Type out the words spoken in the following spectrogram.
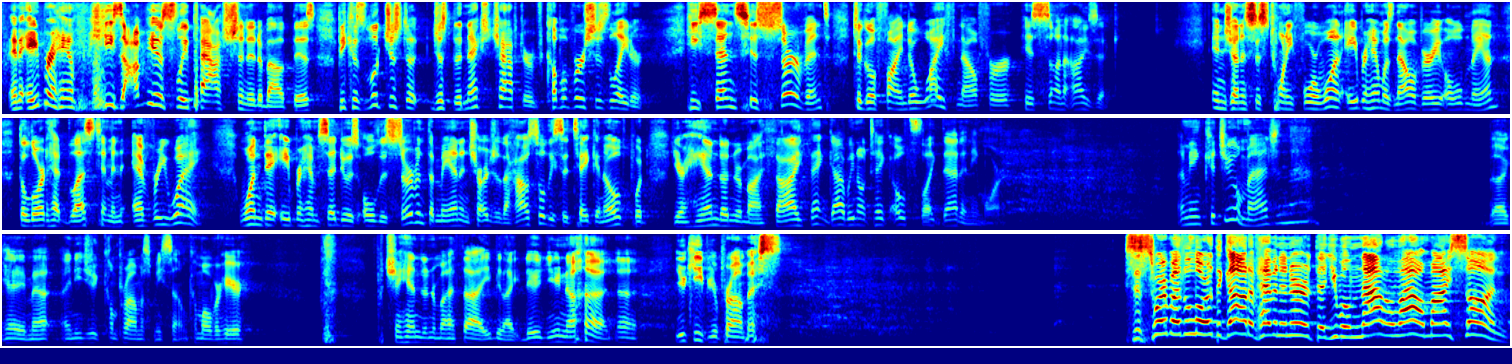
And Abraham, he's obviously passionate about this because look just a, just the next chapter, a couple verses later, he sends his servant to go find a wife now for his son Isaac. In Genesis 24 1, Abraham was now a very old man. The Lord had blessed him in every way. One day, Abraham said to his oldest servant, the man in charge of the household, he said, Take an oath, put your hand under my thigh. Thank God we don't take oaths like that anymore. I mean, could you imagine that? Like, hey, Matt, I need you to come promise me something. Come over here. Put your hand under my thigh. You'd be like, dude, you not. Uh, you keep your promise. He says, Swear by the Lord, the God of heaven and earth, that you will not allow my son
